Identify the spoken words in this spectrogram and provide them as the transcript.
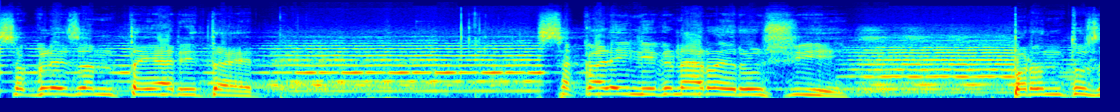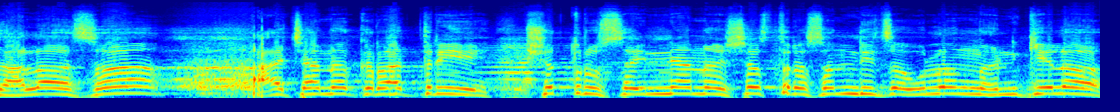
सगळेजण तयारीत आहेत. सकाळी निघणारा ऋषी. परंतु झालं असं अचानक रात्री शत्रू सैन्यानं शस्त्रसंधीचं उल्लंघन केलं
